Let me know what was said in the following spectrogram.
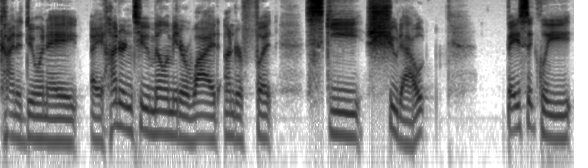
kind of doing a, a 102 millimeter wide underfoot ski shootout. Basically,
